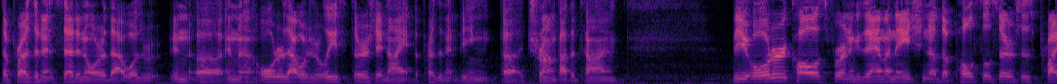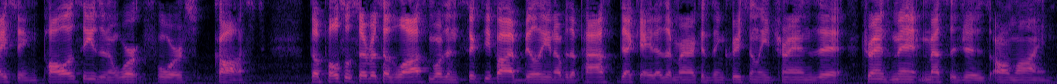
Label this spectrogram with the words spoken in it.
the president said in order that was in uh, in an order that was released Thursday night the president being uh, Trump at the time the order calls for an examination of the Postal Service's pricing, policies, and workforce cost. The Postal Service has lost more than 65 billion over the past decade as Americans increasingly transit transmit messages online.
